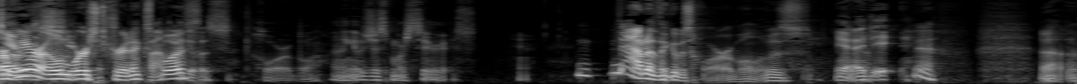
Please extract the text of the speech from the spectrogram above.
Are we our own worst critics, boys? I think it was horrible. I think it was just more serious. No, I don't think it was horrible. It was yeah, it, it, yeah. Uh,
